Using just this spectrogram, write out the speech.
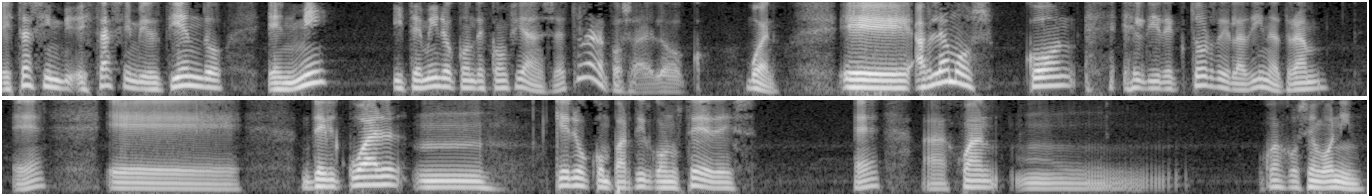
Estás, estás invirtiendo en mí y te miro con desconfianza. Esto no es una cosa de loco. Bueno, eh, hablamos con el director de la DINATRAM, ¿eh? Eh, del cual mm, quiero compartir con ustedes, ¿eh? a Juan, mm, Juan José Bonín.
